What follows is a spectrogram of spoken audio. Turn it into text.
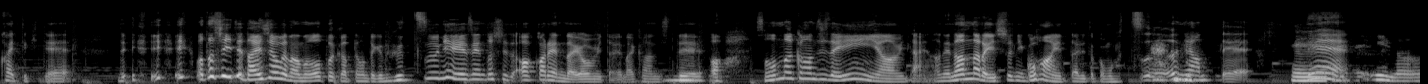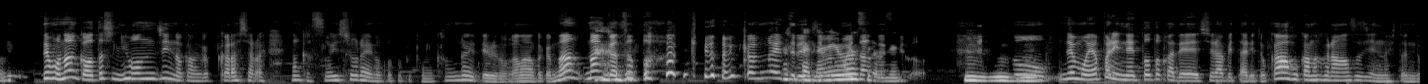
帰ってきてでえええ私いて大丈夫なの？とかって思ったけど普通に平然としててあカレンだよみたいな感じで、うんあそんな感じでいいんやみたいなでなんなら一緒にご飯行ったりとかも普通にあって。えーいいなでもなんか私日本人の感覚からしたらえなんかそういう将来のこととかも考えてるのかなとかなんなんかちょっと 考えてる自分もいたんですけど。うんうんうん。でもやっぱりネットとかで調べたりとか他のフランス人の人に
